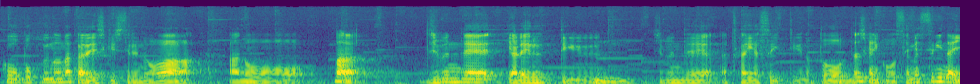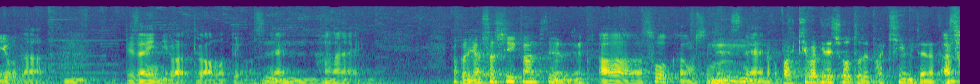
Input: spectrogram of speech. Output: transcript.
構僕の中で意識してるのはあのまあ自分でやれるっていう、うん、自分で扱いやすいっていうのと、うん、確かにこう攻めすぎないようなデザインにはっては思っていますね、うん、はいなんか優しい感じだよね。ああそうかもしれないですね、うん、なんかバキバキでショートでバキみたいな感じ。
